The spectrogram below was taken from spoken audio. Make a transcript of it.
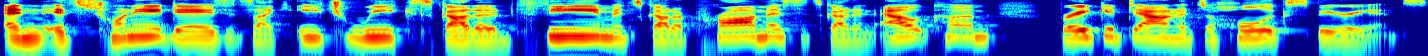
And it's 28 days it's like each week's got a theme it's got a promise it's got an outcome break it down it's a whole experience.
